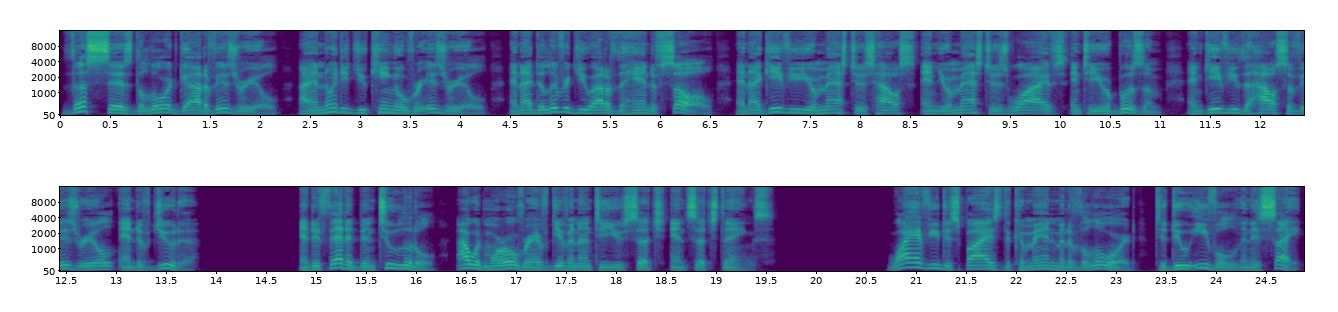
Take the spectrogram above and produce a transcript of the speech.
Thus says the Lord God of Israel I anointed you king over Israel, and I delivered you out of the hand of Saul, and I gave you your master's house and your master's wives into your bosom, and gave you the house of Israel and of Judah. And if that had been too little, I would moreover have given unto you such and such things. Why have you despised the commandment of the Lord, to do evil in his sight?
